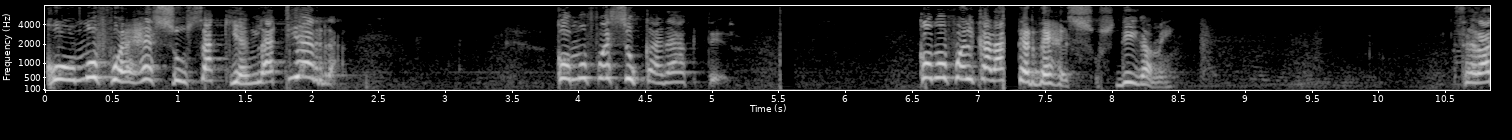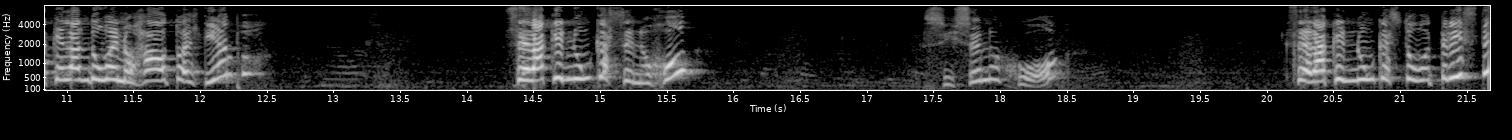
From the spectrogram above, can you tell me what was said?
¿Cómo fue Jesús aquí en la tierra? ¿Cómo fue su carácter? ¿Cómo fue el carácter de Jesús? Dígame. ¿Será que él anduvo enojado todo el tiempo? ¿Será que nunca se enojó? Sí se enojó. ¿Será que nunca estuvo triste?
